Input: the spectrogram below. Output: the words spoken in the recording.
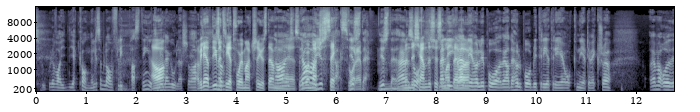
tror det var Jack Connelly som la en flippassning ut till Ja. Milan Gulas. Ja, vi ledde ju med som- 3-2 i matcher just den, Ja, eh, just- så det var match just 6 det, var just det. Just det, Mm, Men det så. kändes ju som Men att det var... ni höll ju på, ja, det höll på att bli 3-3 och ner till Växjö. Och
